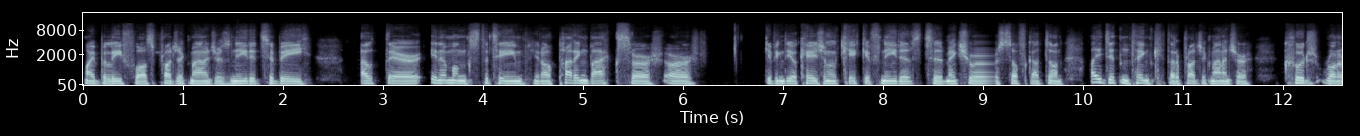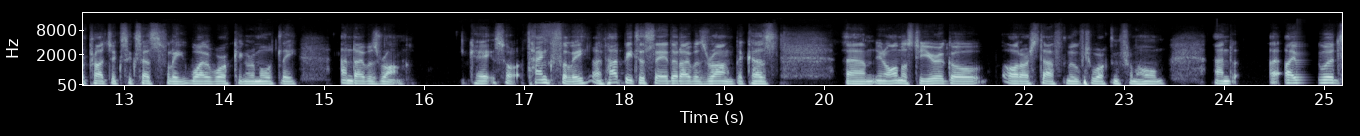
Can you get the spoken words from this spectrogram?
My belief was project managers needed to be out there in amongst the team, you know, patting backs or or giving the occasional kick if needed to make sure stuff got done. I didn't think that a project manager could run a project successfully while working remotely, and I was wrong. Okay, so thankfully, I'm happy to say that I was wrong because, um, you know, almost a year ago, all our staff moved to working from home, and I would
